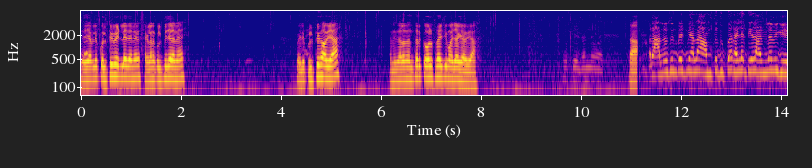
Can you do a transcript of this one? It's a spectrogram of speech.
तरी आपली कुल्फी भेटली त्याने. सगळ्यांना कुल्फी दिला नाही. पहिली कुल्फी खाऊया. आणि जरा नंतर कौल फ्रायची मजा ओके धन्यवाद. अरे आलं लसूण पेस्ट मी आला. आमचं दुपार राहिलं तेच आणलं मी घे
